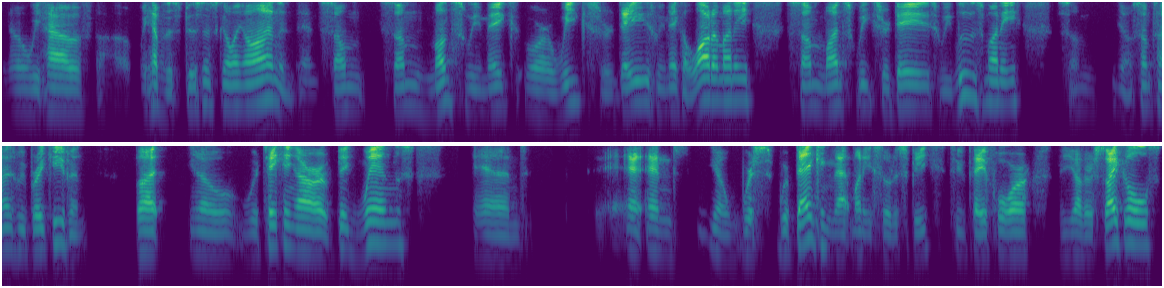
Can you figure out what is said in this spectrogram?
you know, we have uh, we have this business going on and, and some some months we make or weeks or days we make a lot of money. Some months weeks or days we lose money. Some you know sometimes we break even. But you know we're taking our big wins and and, and you know we're we're banking that money so to speak to pay for the other cycles.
